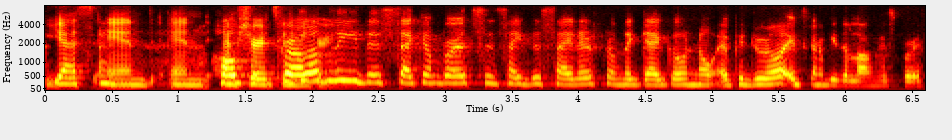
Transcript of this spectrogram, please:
yes. And, and hope, I'm sure it's probably the second birth since I decided from the get go, no epidural, it's going to be the longest birth.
